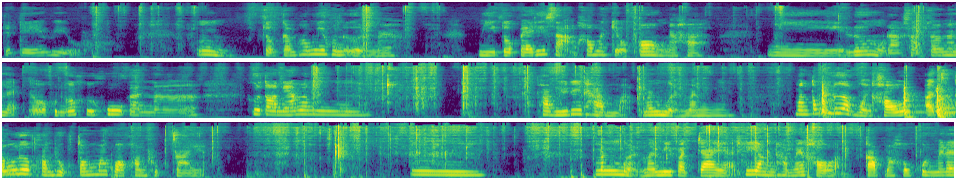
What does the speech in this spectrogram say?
The Devil อืม จบกันเพราะมีคนอื่นนะ มีตัวแปรที่สามเข้ามาเกี่ยวข้องนะคะ มีเรื่องของรักสามเศร้านั่นแหละ แต่ว่าคุณก็คือคู่กันนะ คือตอนนี้มัน ความยุติธรรมอะ มันเหมือนมัน มันต้องเลือกเหมือนเขาอาจจะต้องเลือกความถูกต้องมากกว่าความถูกใจอะ อืม มันเหมือนมันมีปัจจัยอะที่ยังทำให้เขาอะกลับมาคบคุณไม่ได้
